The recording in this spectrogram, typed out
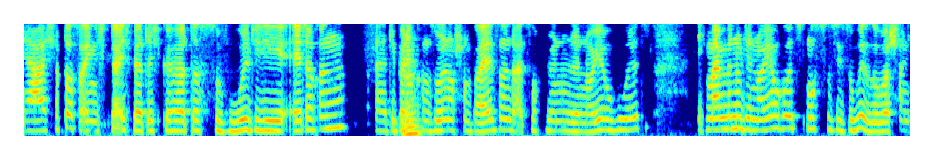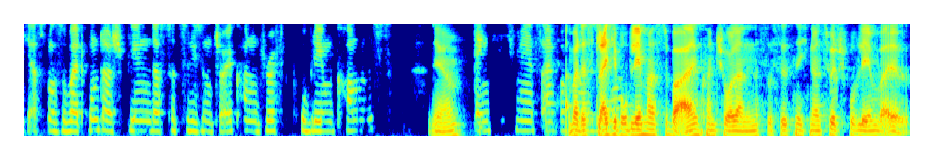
Ja, ich habe das eigentlich gleichwertig gehört, dass sowohl die älteren, äh, die bei den Mhm. Konsolen noch schon bei sind, als auch wenn du dir neue holst. Ich meine, wenn du dir neue holst, musst du sie sowieso wahrscheinlich erstmal so weit runterspielen, dass du zu diesem Joy-Con-Drift-Problem kommst. Ja. Denke ich mir jetzt einfach Aber das gleiche so. Problem hast du bei allen Controllern. Das ist jetzt nicht nur ein Switch-Problem, weil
